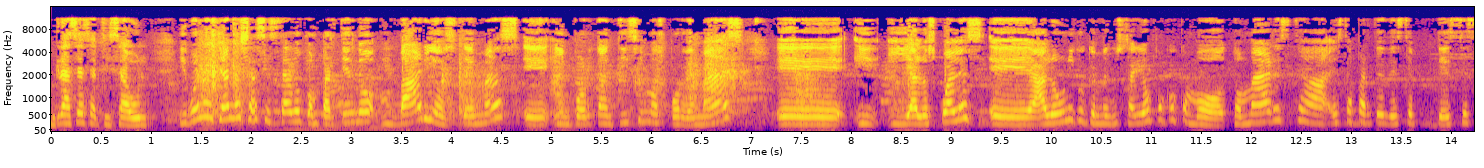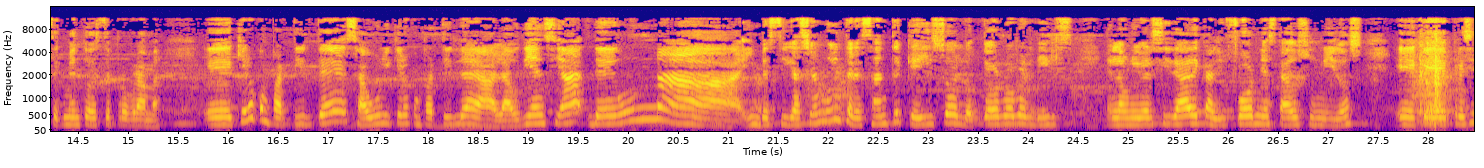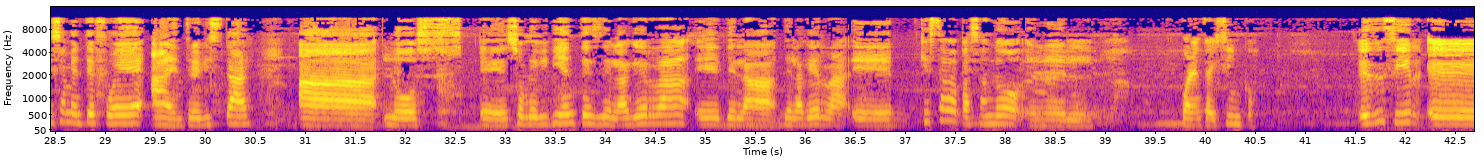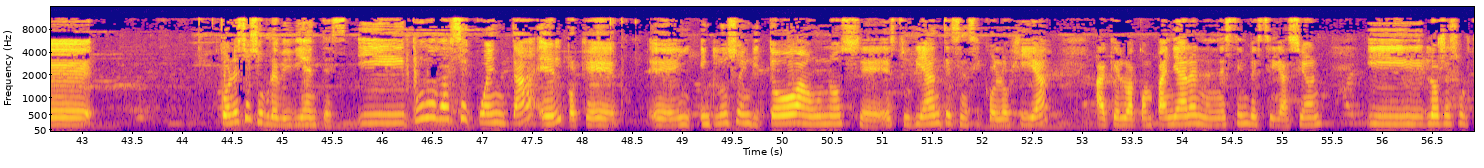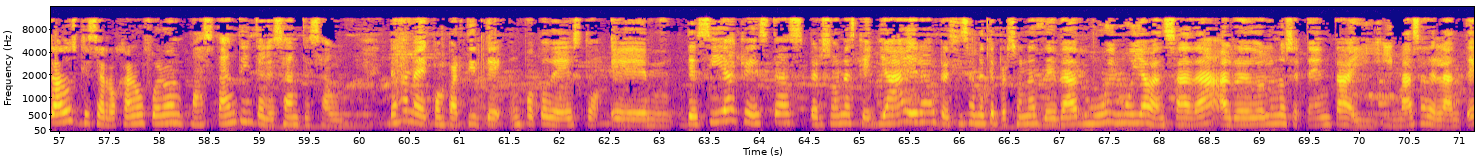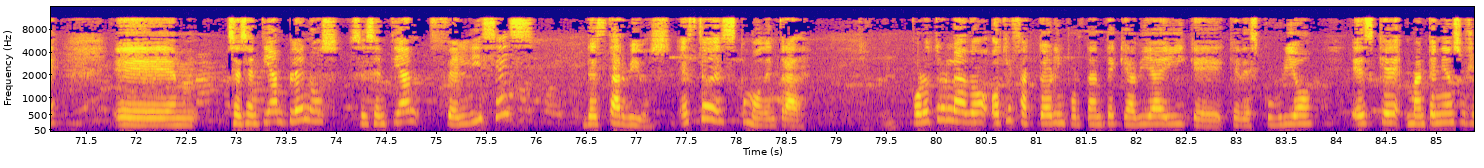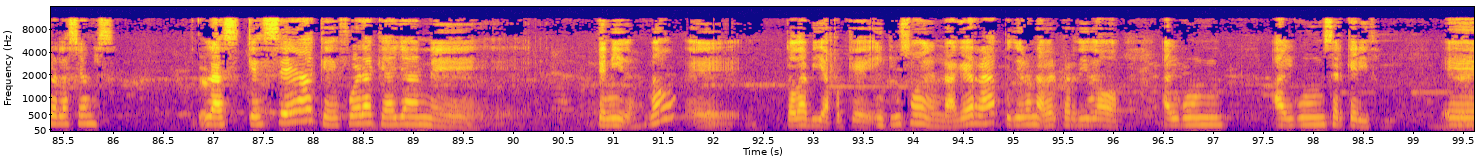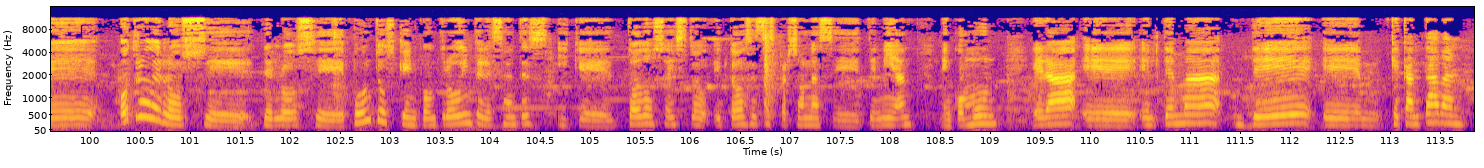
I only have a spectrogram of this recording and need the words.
Gracias a ti, Saúl. Y bueno, ya nos has estado compartiendo varios temas eh, importantísimos por demás eh, y, y, a los cuales eh, a lo único que me gustaría un poco como tomar esta, esta parte de este, de este segmento de este programa. Eh, quiero compartirte, Saúl, y quiero compartirle a la audiencia de una investigación muy interesante que hizo el doctor Robert Dills en la Universidad de California, Estados Unidos, eh, que precisamente fue a entrevistar a los eh, sobrevivientes de la guerra, eh, de la de la guerra. Eh, ¿Qué estaba pasando en el 45? Es decir, eh, con estos sobrevivientes y pudo darse cuenta él, porque eh, incluso invitó a unos estudiantes en psicología a que lo acompañaran en esta investigación y los resultados que se arrojaron fueron bastante interesantes, Saúl. Déjame compartirte un poco de esto. Eh, decía que estas personas que ya eran precisamente personas de edad muy, muy avanzada, alrededor de unos 70 y, más adelante, eh, se sentían plenos, se sentían felices de estar vivos. Esto es como de entrada. Por otro lado, otro factor importante que había ahí que, que descubrió es que mantenían sus relaciones. Ya. Las que sea que fuera que hayan eh, tenido, ¿no? Eh, todavía, porque incluso en la guerra pudieron haber perdido algún, algún ser querido. Eh, otro de los eh, de los eh, puntos que encontró interesantes y que todos esto eh, todas estas personas eh, tenían en común era eh, el tema de que cantaban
